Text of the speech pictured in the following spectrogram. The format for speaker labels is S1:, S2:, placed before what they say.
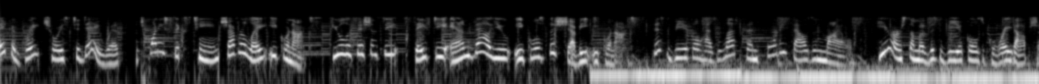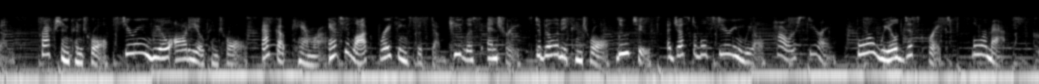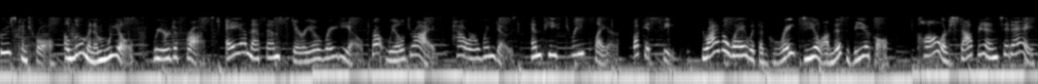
S1: Make a great choice today with the 2016 Chevrolet Equinox. Fuel efficiency, safety, and value equals the Chevy Equinox. This vehicle has less than 40,000 miles. Here are some of this vehicle's great options. Traction control, steering wheel audio controls, backup camera, anti-lock braking system, keyless entry, stability control, Bluetooth, adjustable steering wheel, power steering, four-wheel disc brakes, floor mats, cruise control, aluminum wheels, rear defrost, AM FM stereo radio, front wheel drive, power windows, MP3 player, bucket seats. Drive away with a great deal on this vehicle. Call or stop in today.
